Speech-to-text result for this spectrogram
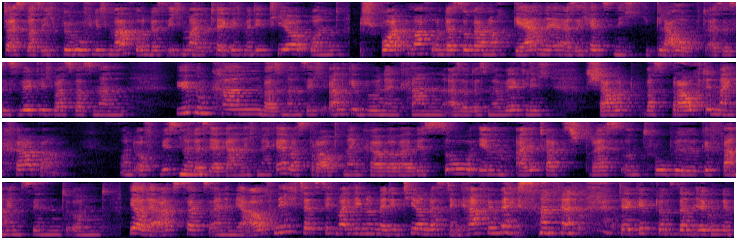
das, was ich beruflich mache und dass ich mal täglich meditiere und Sport mache und das sogar noch gerne, also ich hätte es nicht geglaubt. Also es ist wirklich was, was man üben kann, was man sich angewöhnen kann. Also, dass man wirklich schaut, was braucht denn mein Körper? Und oft wissen wir mhm. das ja gar nicht mehr, gell? was braucht mein Körper, weil wir so im Alltagsstress und Trubel gefangen sind. Und ja, der Arzt sagt es einem ja auch nicht, setz dich mal hin und meditiere und lass den Kaffee weg, sondern der gibt uns dann irgendeine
